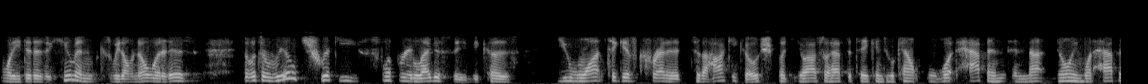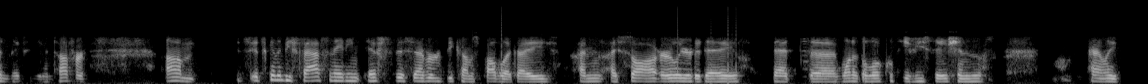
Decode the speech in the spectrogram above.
what he did as a human because we don't know what it is. So it's a real tricky, slippery legacy because you want to give credit to the hockey coach, but you also have to take into account what happened, and not knowing what happened makes it even tougher. Um, it's it's going to be fascinating if this ever becomes public. I I'm, I saw earlier today that uh, one of the local TV stations apparently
